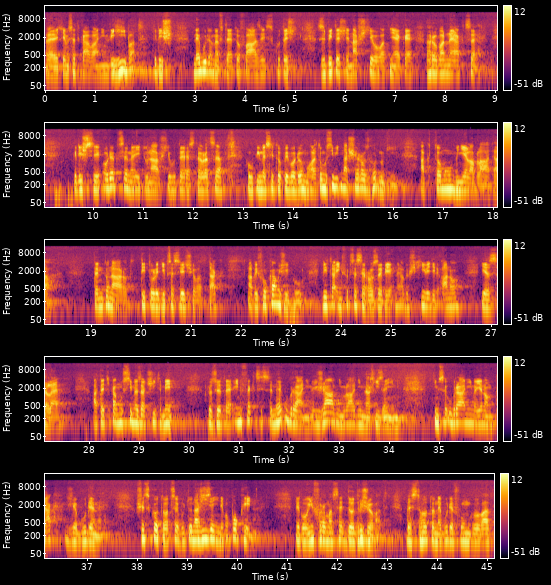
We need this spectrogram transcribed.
eh, těm setkáváním vyhýbat, když Nebudeme v této fázi skutečně zbytečně navštěvovat nějaké hromadné akce. Když si odepřeme i tu návštěvu té restaurace a koupíme si to pivo domů, ale to musí být naše rozhodnutí. A k tomu měla vláda tento národ, tyto lidi přesvědčovat tak, aby v okamžiku, kdy ta infekce se rozeběhne, aby všichni věděli, ano, je zlé. A teďka musíme začít my, protože té infekci se neubráníme žádným vládním nařízením. Tím se ubráníme jenom tak, že budeme všecko to, co je buď to nařízení nebo pokyn, nebo informace dodržovat. Bez toho to nebude fungovat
